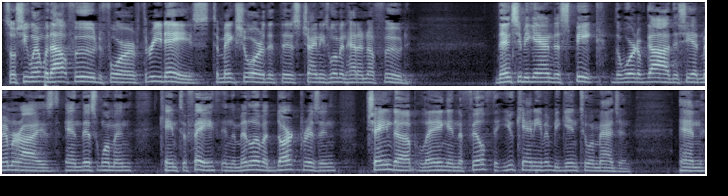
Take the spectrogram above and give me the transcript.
So she went without food for three days to make sure that this Chinese woman had enough food. Then she began to speak the word of God that she had memorized, and this woman came to faith in the middle of a dark prison, chained up, laying in the filth that you can't even begin to imagine. And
